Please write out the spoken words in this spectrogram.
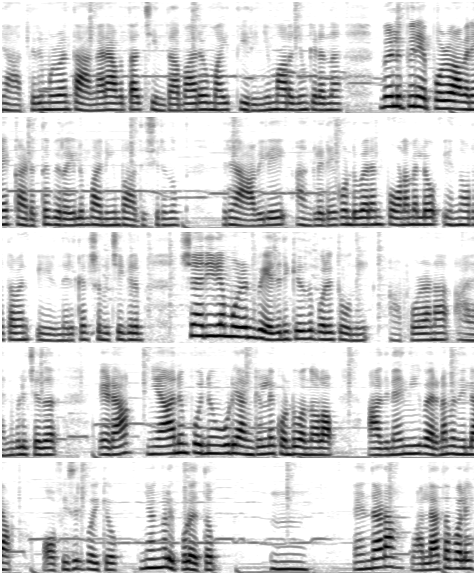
രാത്രി മുഴുവൻ താങ്ങാനാവാത്ത ചിന്താഭാരവുമായി തിരിഞ്ഞും മറിഞ്ഞും കിടന്ന് വെളുപ്പിന് എപ്പോഴും അവനെ കടുത്ത വിറയിലും പനിയും ബാധിച്ചിരുന്നു. രാവിലെ അങ്കിളിനെ കൊണ്ടുവരാൻ പോണമല്ലോ എന്നോർത്തവൻ എഴുന്നേൽക്കാൻ ശ്രമിച്ചെങ്കിലും ശരീരം മുഴുവൻ വേദനിക്കുന്നത് പോലെ തോന്നി. അപ്പോഴാണ് അനൻ വിളിച്ചത് എടാ ഞാനും പൊന്നും കൂടി അങ്കിളിനെ കൊണ്ടുവന്നോളാം. അതിനായി നീ വരണമെന്നില്ല. ഓഫീസിൽ പോയിക്കോ. ഞങ്ങളിപ്പോൾ എത്തും. "ഉം, എന്താടാ? വല്ലാത്ത പോലെ?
